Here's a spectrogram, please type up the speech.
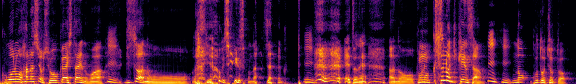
ここの話を紹介したいのは、うん。実はあのー 山口恵里子さんの話じゃなくて、うん。えっとね、あのーこの楠木健さん。のことをちょっと、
